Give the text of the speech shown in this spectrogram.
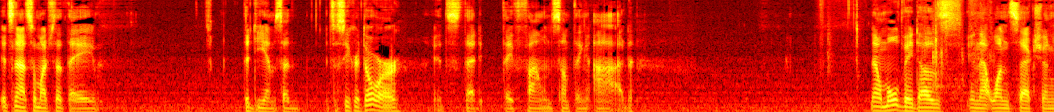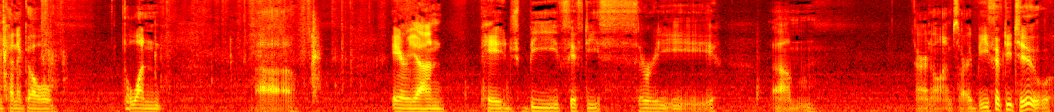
It's not so much that they the DM said it's a secret door. It's that they found something odd. Now, Moldvay does, in that one section, kind of go the one uh, area on page B53. Um, or no, I'm sorry, B52.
